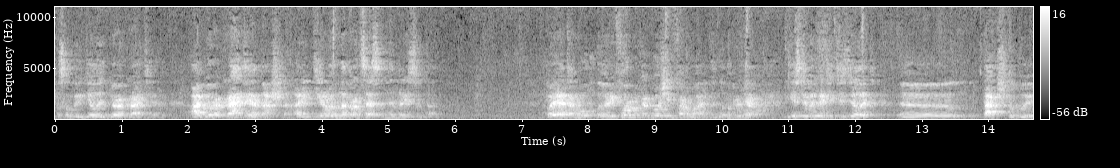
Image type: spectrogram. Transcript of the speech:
поскольку их делает бюрократия, а бюрократия наша ориентирована на процесс, а не на результат. Поэтому э, реформа как бы очень формальная. Ну, например, если вы хотите сделать э, так, чтобы э,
